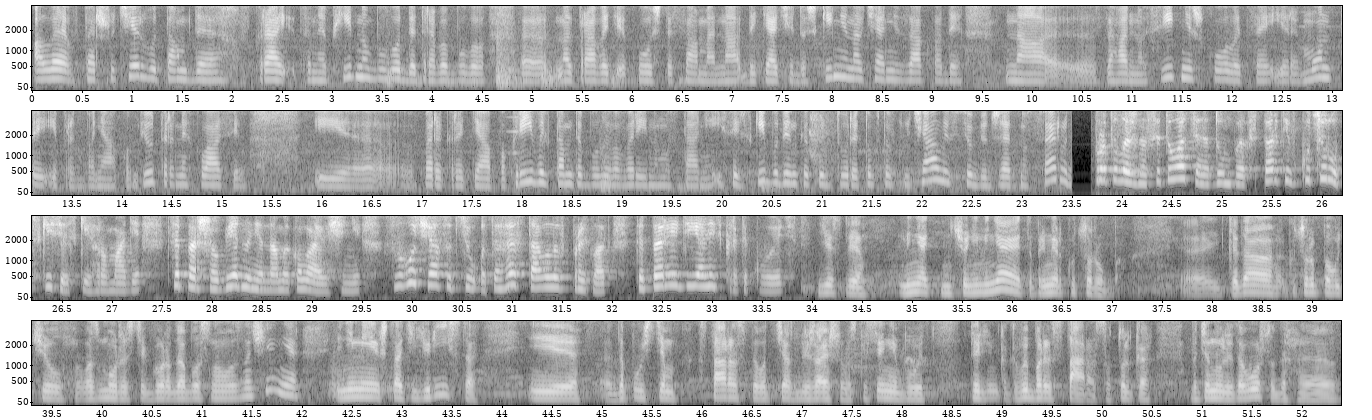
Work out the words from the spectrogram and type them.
Але в першу чергу, там, де вкрай це необхідно було, де треба було е, направити кошти саме на дитячі дошкільні навчальні заклади, на е, загальноосвітні школи, це і ремонти, і придбання комп'ютерних класів і е, перекриття покрівель там, де були в аварійному стані, і сільські будинки культури, тобто включали всю бюджетну сферу. Протилежна ситуація, на думку експертів, в Куцурубській сільській громаді. Це перше об'єднання на Миколаївщині. Свого часу цю ОТГ ставили в приклад. Тепер її діяльність критикують. Если менять ничего не меняет, например, Куцуруба. Э, Когда Куцуруб получил возможности города областного значения, и не имея в штате юриста, и, э, допустим, старосты, вот сейчас в ближайшее воскресенье будет пер- как выборы старост, вот только дотянули того, что э,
